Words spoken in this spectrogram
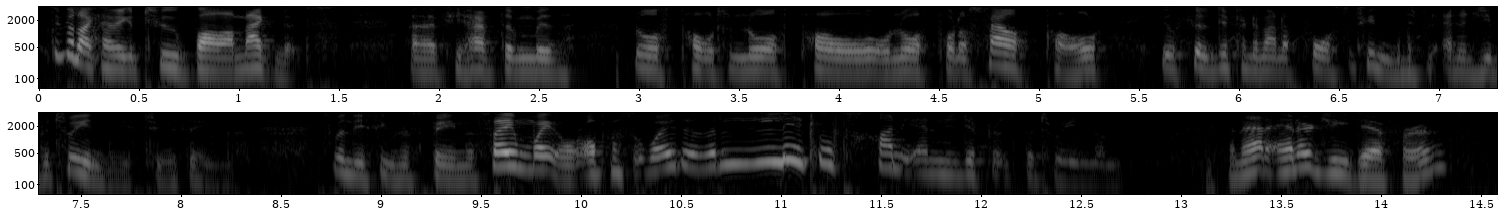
It's a bit like having two bar magnets. Uh, if you have them with North Pole to North Pole or North Pole to South Pole, you'll feel a different amount of force between them, a different energy between these two things. So when these things are spinning the same way or opposite way, there's a little tiny energy difference between them. And that energy difference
